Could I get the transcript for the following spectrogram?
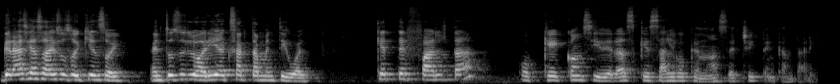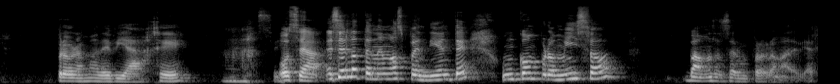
Gracias a eso soy quien soy. Entonces lo haría exactamente igual. ¿Qué te falta o qué consideras que es algo que no has hecho y te encantaría? Programa de viaje. Ah, o sea, ese lo tenemos pendiente, un compromiso vamos a hacer un programa de viaje.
